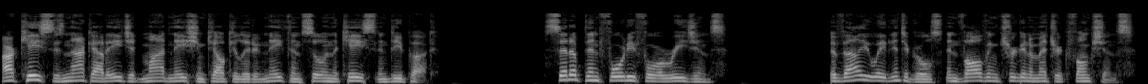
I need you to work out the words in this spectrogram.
Our case is knockout agent mod nation calculator Nathan so in the case in Deepak. Set up then 44 regions. Evaluate integrals involving trigonometric functions.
